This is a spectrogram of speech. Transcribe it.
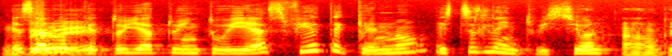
¿Un Es algo que tú ya tú intuías. Fíjate que no, esta es la intuición. Ah, ok.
